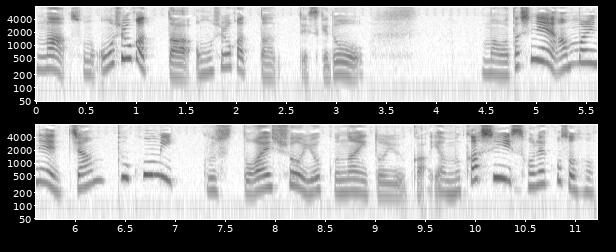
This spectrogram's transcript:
まあその面白かった面白かったんですけどまあ私ねあんまりねジャンプコミックスと相性良くないというかいや昔それこそその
